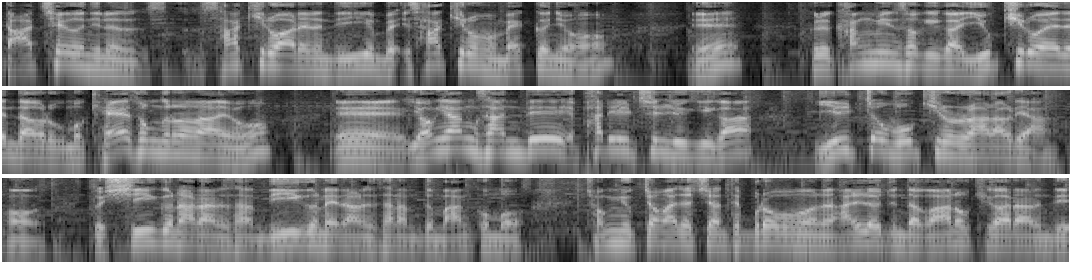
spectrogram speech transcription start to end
나채은이는 4kg 하라는데 이게 4kg면 몇 근요? 예? 그리고 강민석이가 6kg 해야 된다 그러고 뭐 계속 늘어나요. 예, 영양사인데 8176이가 1.5kg를 하라 그래야. 어, 또 시근하라는 사람, 니근 해라는 사람도 많고 뭐 정육점 아저씨한테 물어보면 알려준다고 안 오키 가 라는데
